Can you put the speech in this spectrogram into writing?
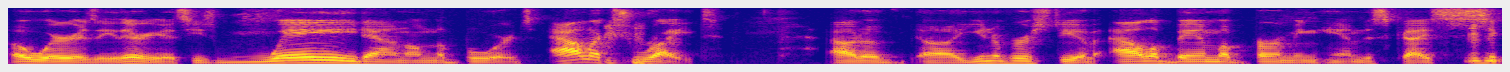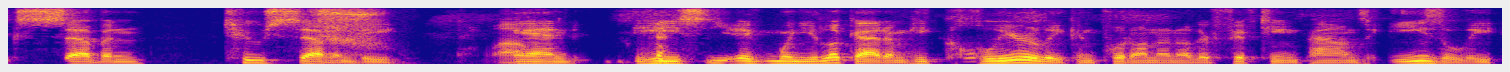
Oh, where is he? There he is. He's way down on the boards. Alex Wright out of uh, University of Alabama, Birmingham. This guy's mm-hmm. 6'7, 270. Wow. And he's when you look at him, he clearly can put on another 15 pounds easily.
